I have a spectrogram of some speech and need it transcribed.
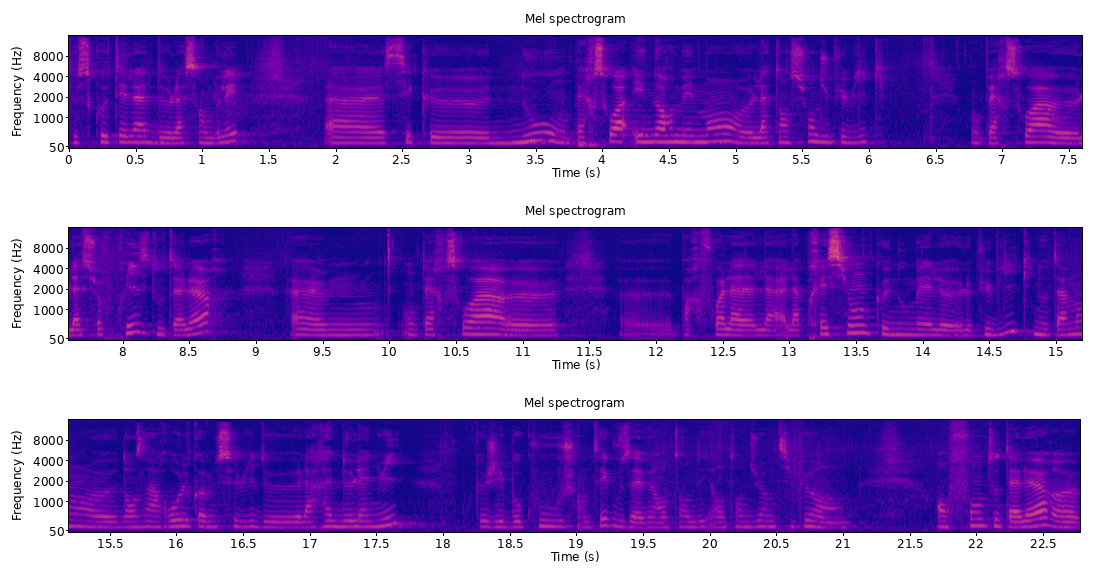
de ce côté-là de l'Assemblée, c'est que nous, on perçoit énormément l'attention du public. On perçoit la surprise tout à l'heure, on perçoit euh, parfois la, pression que nous met le, public, notamment euh, dans un rôle comme celui de la Reine de la Nuit, que j'ai beaucoup chanté, que vous avez entendu un petit peu en, fond tout à l'heure.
